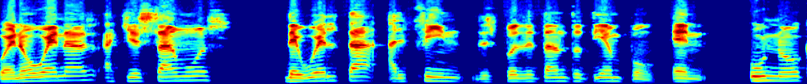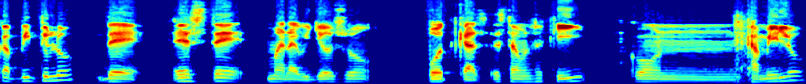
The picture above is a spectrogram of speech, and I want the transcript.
Bueno, buenas, aquí estamos de vuelta al fin, después de tanto tiempo, en un nuevo capítulo de este maravilloso podcast. Estamos aquí con Camilo.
